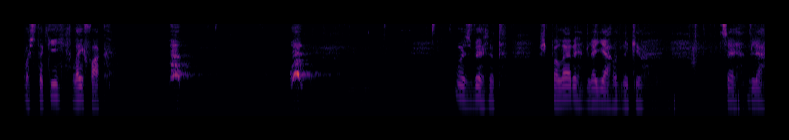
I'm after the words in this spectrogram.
Ось такий лайфхак. Ось вигляд шпалери для ягодників. Це для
